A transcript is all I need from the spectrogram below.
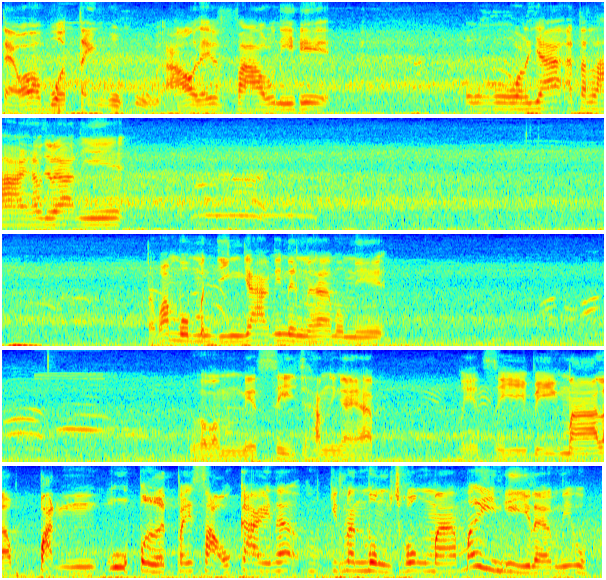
แต่ว่าบัวเต็งโอ้โหเอาได้ฟาวล์ลูกนี้โอ้โหระยะอันตรายครับระยะนี้ แต่ว่ามุมมันยิงยากนิดนึงนะฮะมุมนี้ ดูครับว่าเมสซี่จะทำยังไงครับ เมสซี่วิ่งมาแล้วปั่นอู้เปิดไปเสาไกลนะ กินมันมงชงมาไม่มีเลยวันนี้โอ้โห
